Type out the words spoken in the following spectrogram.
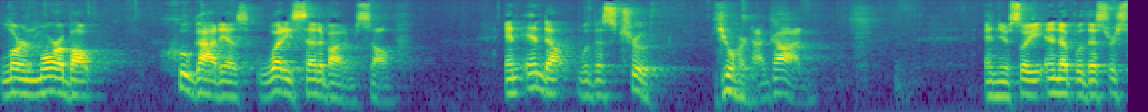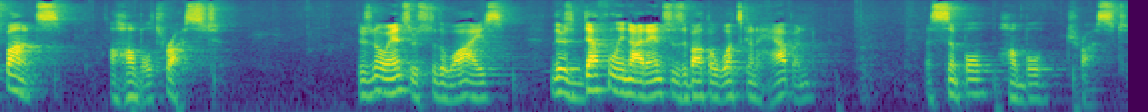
learn more about who God is, what he said about himself, and end up with this truth you are not God. And you, so you end up with this response a humble trust. There's no answers to the whys. There's definitely not answers about the what's going to happen. A simple, humble trust.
